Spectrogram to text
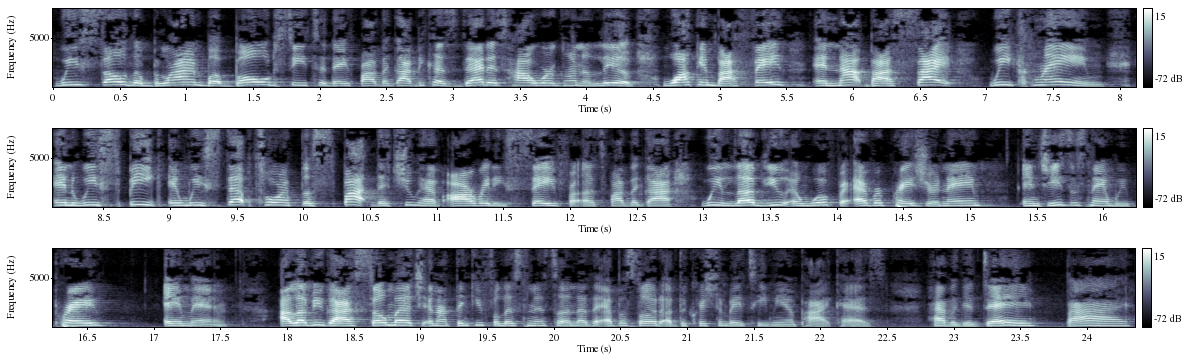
We sow the blind but bold seed today, Father God, because that is how we're going to live, walking by faith and not by sight. We claim and we speak and we step toward the spot that you have already saved for us, Father God. We love you and we'll forever praise your name. In Jesus' name we pray. Amen. I love you guys so much and I thank you for listening to another episode of the Christian Bae TV and podcast. Have a good day. Bye.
